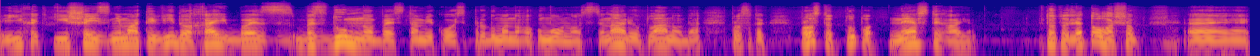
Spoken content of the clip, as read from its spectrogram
їхати. І ще й знімати відео, хай без, бездумно, без там якогось продуманого умовного сценарію, плану. Да? Просто так, просто тупо не встигаю. Тобто для того, щоб е,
